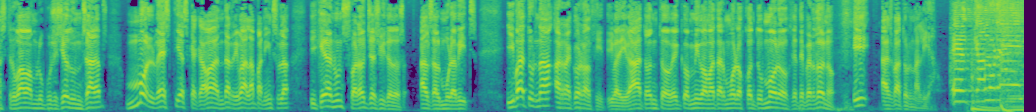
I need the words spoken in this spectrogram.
es trobava amb l'oposició d'uns àrabs molt bèsties que acabaven d'arribar a la península i que eren uns ferotges lluitadors, els almoravits. I va tornar a recórrer el Cid. I va dir, va, tonto, ven conmigo a matar moros con tus moros, que te perdono. I es va tornar a liar. El caloret,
